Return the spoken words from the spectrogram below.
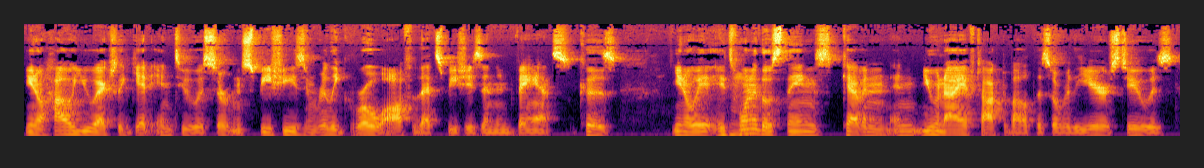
you know how you actually get into a certain species and really grow off of that species and advance because you know, it, it's mm-hmm. one of those things, Kevin, and you and I have talked about this over the years too. Is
